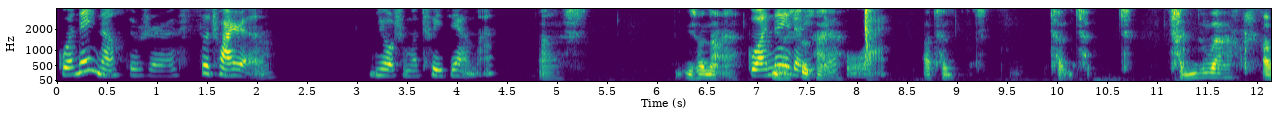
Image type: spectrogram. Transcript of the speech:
国内呢，就是四川人，嗯你有什么推荐吗？啊，是你说哪呀？国内的一些户外，啊，成成成成成成都啊啊，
